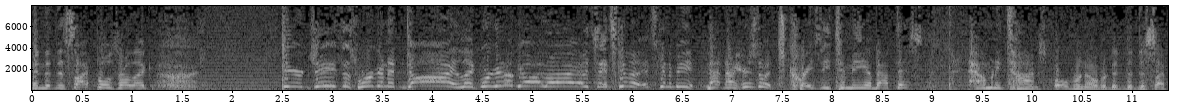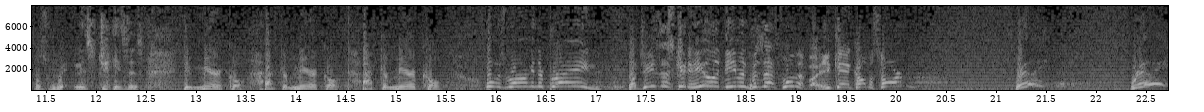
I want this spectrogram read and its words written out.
And the disciples are like, Jesus, we're gonna die. Like we're gonna die. It's, it's gonna, it's gonna be. Now, now here's what's crazy to me about this. How many times over and over did the disciples witness Jesus do miracle after miracle after miracle? What was wrong in their brain? Well, Jesus could heal a demon-possessed woman, but you can't calm a storm. Really? Really?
